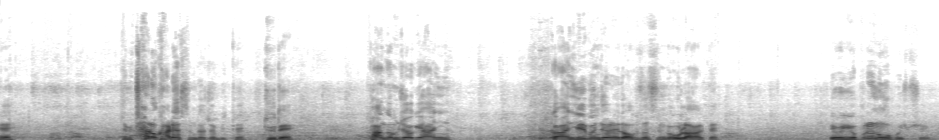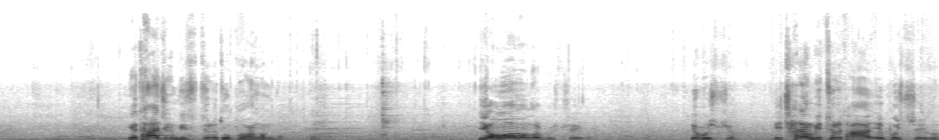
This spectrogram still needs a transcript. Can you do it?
예? 지금 차로 가렸습니다 저 밑에 두 대. 방금 저기 한, 그한 1분 전에도 없었습니다. 올라갈 때. 이거, 이거 뿌려놓은 거 보십시오. 이거, 이거 다 지금 미스트로 도포한 겁니다. 네. 이 어마어마한 걸 보십시오, 이거. 이거 보십시오. 이 차량 밑으로 다, 이거 보십시오, 이거.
